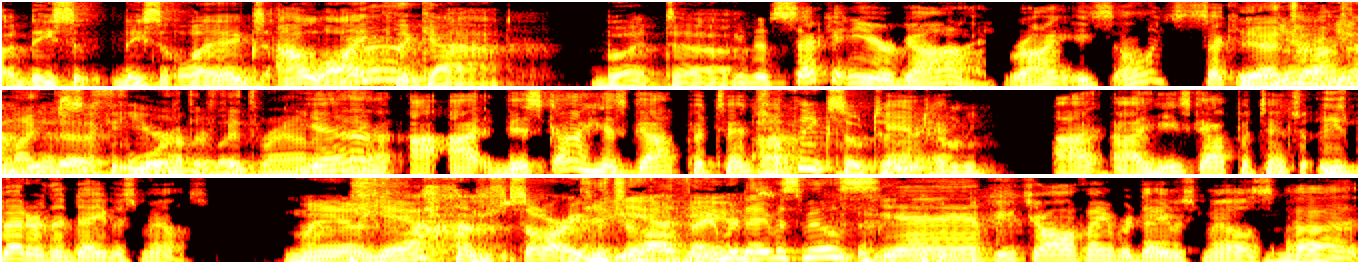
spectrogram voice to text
a, a decent decent legs. I like Yeah. the guy, but uh, He's a second year guy, right? He's only second Yeah, year. drafted yeah, in like yeah, the second year, I fourth or fifth round. I think. Yeah, I, I, this guy has got potential. I think so too, And- Tony. I, I, he's got potential. He's better than Davis Mills. Well, yeah, I'm sorry, but Future yeah, Hall of he Famer is. Davis Mills. Yeah, future Hall of Famer Davis Mills. Uh,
